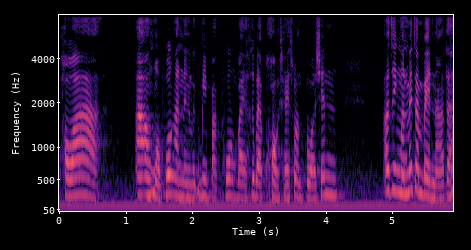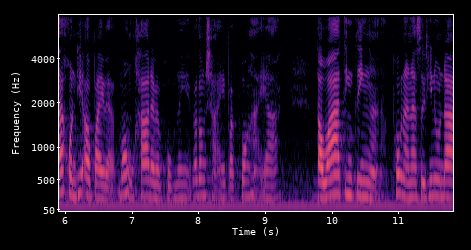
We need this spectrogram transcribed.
เพราะว่าอะเอาหัวพ่วงอันหนึงแล้วก็มีปลั๊กพ่วงไปคือแบบของใช้ส่วนตัว เช่น เอาจริงมันไม่จำเป็นนะ แต่ถ้าคนที่เอาไปแบบหม้อหุงข้าวอะไรแบบผมอะไรเงี้ยก็ต้องใช้ปลั๊กพ่วงหายาก แต่ว่าจริงๆอะพวกนั้นนะซื้อที่นู่นได้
